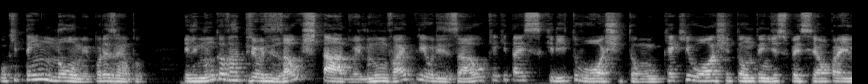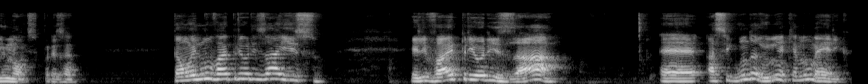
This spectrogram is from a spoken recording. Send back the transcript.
o que tem nome, por exemplo. Ele nunca vai priorizar o estado, ele não vai priorizar o que está escrito Washington, o que é que Washington tem de especial para Illinois, por exemplo. Então ele não vai priorizar isso. Ele vai priorizar é, a segunda linha, que é numérica.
